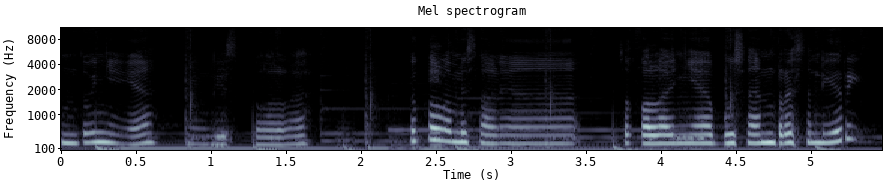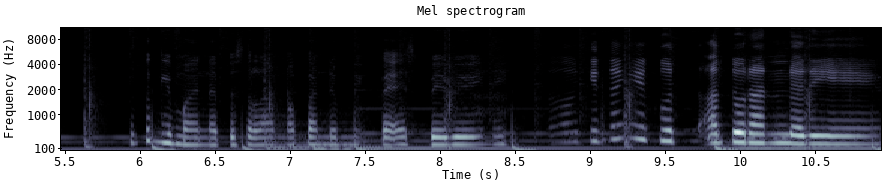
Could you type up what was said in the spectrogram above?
tentunya ya yang di Iya. sekolah. Itu kalau misalnya sekolahnya Bu Sandra sendiri itu gimana tuh selama pandemi PSBB ini kita ngikut aturan dari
